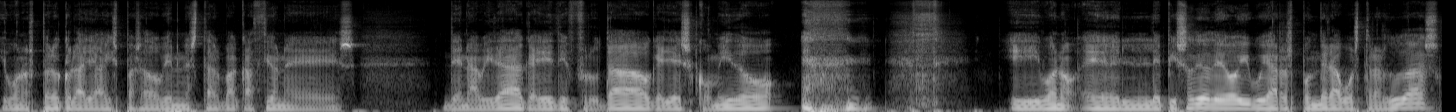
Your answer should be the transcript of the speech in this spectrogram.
Y bueno, espero que lo hayáis pasado bien en estas vacaciones de Navidad, que hayáis disfrutado, que hayáis comido. y bueno, el episodio de hoy voy a responder a vuestras dudas.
